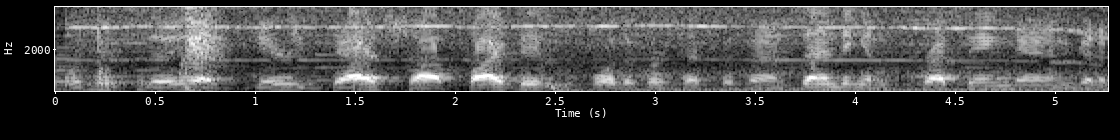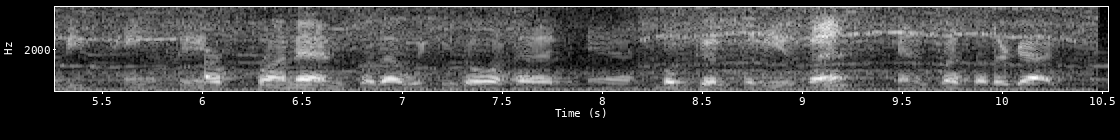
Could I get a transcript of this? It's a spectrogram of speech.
We're here today at Gary's Gas Shop, five days before the Vertex event, sanding and prepping, and gonna be painting our front end so that we can go ahead and look good for the event and impress other guys.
